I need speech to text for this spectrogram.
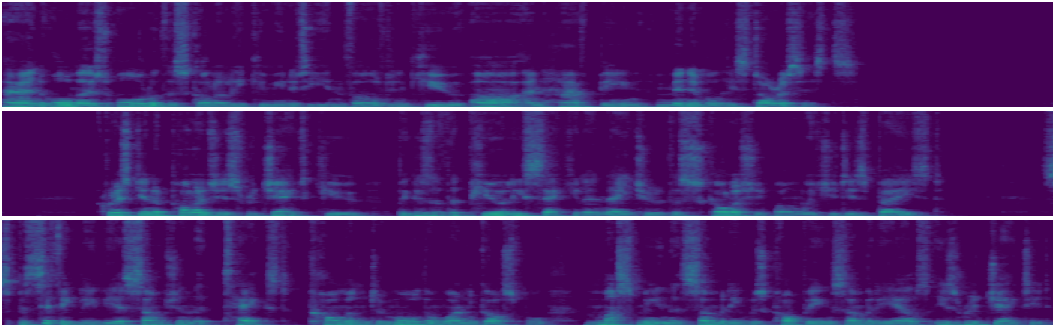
And almost all of the scholarly community involved in Q are and have been minimal historicists. Christian apologists reject Q because of the purely secular nature of the scholarship on which it is based. Specifically, the assumption that text common to more than one gospel must mean that somebody was copying somebody else is rejected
